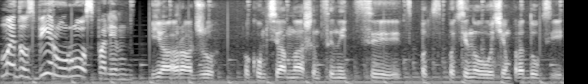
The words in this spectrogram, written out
Медозбір у розпалі. Я раджу покупцям нашим ціни- ці- поціновувачам продукції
